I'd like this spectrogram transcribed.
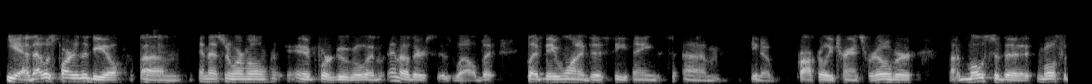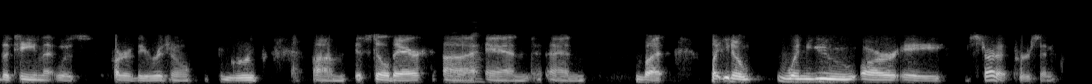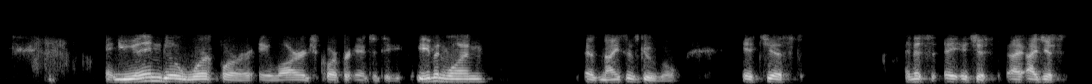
Yeah, that was part of the deal, um, and that's normal eh, for Google and, and, others as well. But but they wanted to see things, um, you know, properly transferred over. Uh, most of the most of the team that was part of the original group um, is still there, uh, oh, and and but but you know when you are a startup person, and you then go work for a large corporate entity, even one as nice as Google, it just, and this, it just, I, I just,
